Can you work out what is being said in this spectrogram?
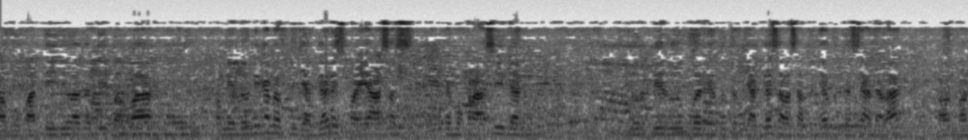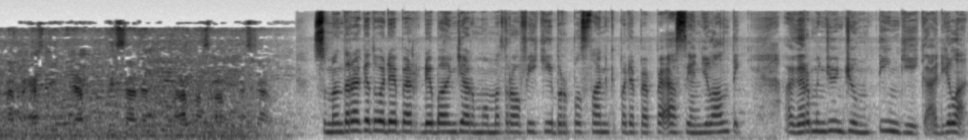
Pak Bupati juga tadi bahwa pemilu ini kan harus dijaga nih supaya asas demokrasi dan jurdil luber itu terjaga salah satunya tugasnya adalah kawan-kawan PPS di tiap desa dan kelurahan masalah tugasnya. Sementara Ketua DPRD Banjar Muhammad Rafiki berpesan kepada PPS yang dilantik agar menjunjung tinggi keadilan.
